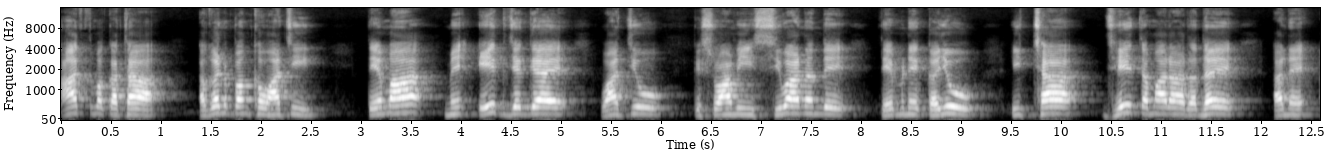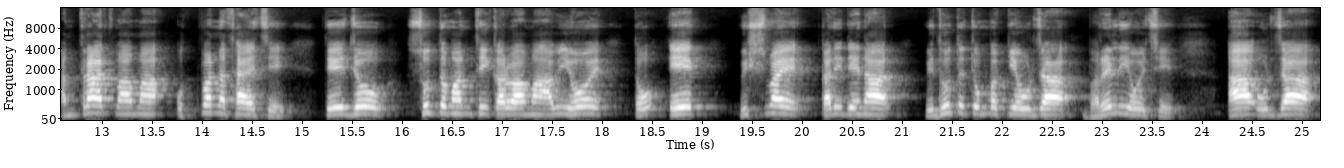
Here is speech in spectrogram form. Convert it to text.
આત્મકથા અગનપંખ વાંચી. તેમાં મેં એક જગ્યાએ વાંચ્યું કે સ્વામી શિવાનંદે તેમને કહ્યું, ઈચ્છા જે તમારા હૃદય અને અંતરાત્મામાં ઉત્પન્ન થાય છે, તે જો શુદ્ધ મનથી કરવામાં આવી હોય, તો એક વિસ્મય કરી દેનાર વિદ્યુત ચુંબકીય ઊર્જા ભરેલી હોય છે. આ ઊર્જા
